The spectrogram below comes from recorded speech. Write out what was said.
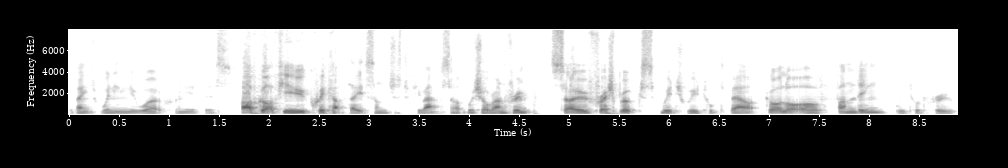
the bank's winning new work for any of this. I've got a few quick updates on just a few apps which I'll run through. So FreshBooks, which we talked about, got a lot of funding. We talked through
